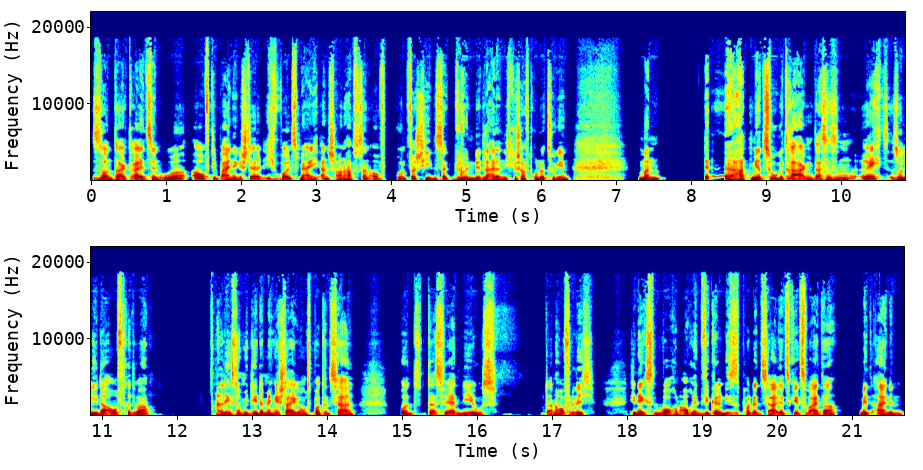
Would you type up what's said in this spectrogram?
Sonntag 13 Uhr auf die Beine gestellt. Ich wollte es mir eigentlich anschauen, habe es dann aufgrund verschiedenster Gründe leider nicht geschafft, runterzugehen. Man äh, hat mir zugetragen, dass es ein recht solider Auftritt war. Allerdings noch mit jeder Menge Steigerungspotenzial. Und das werden die Jungs dann hoffentlich die nächsten Wochen auch entwickeln, dieses Potenzial. Jetzt geht's weiter mit einem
